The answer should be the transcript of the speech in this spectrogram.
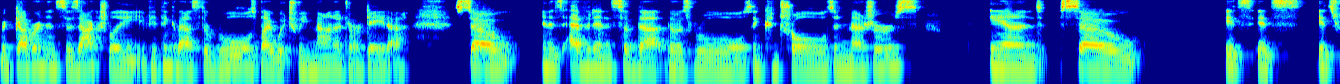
But governance is actually, if you think about it, it's the rules by which we manage our data. So and it's evidence of that those rules and controls and measures. And so it's it's it's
